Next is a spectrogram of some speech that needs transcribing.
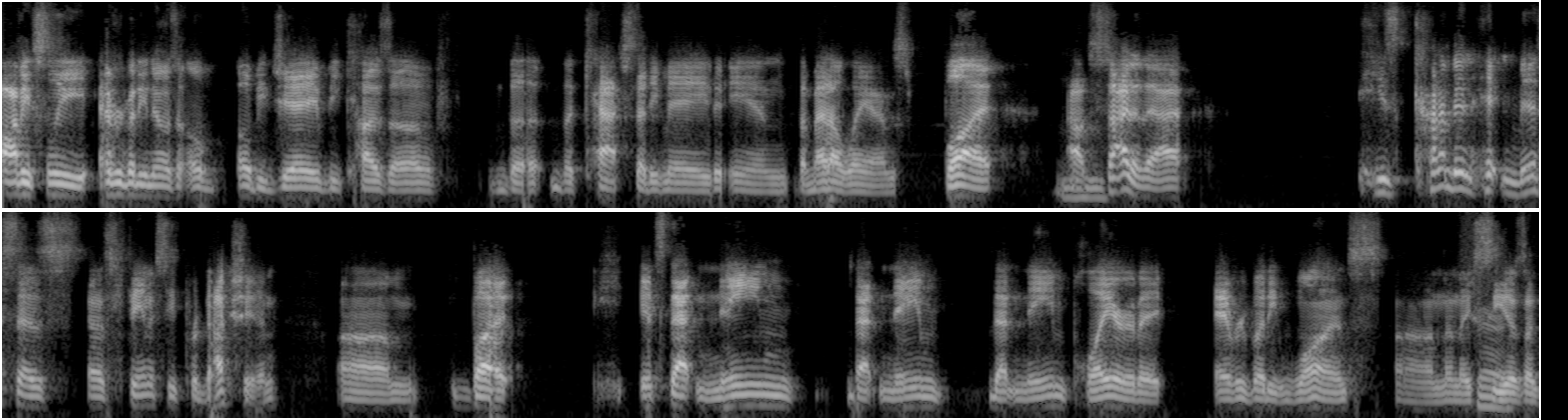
obviously everybody knows OBJ because of the the catch that he made in the Meadowlands, but mm-hmm. outside of that, he's kind of been hit and miss as as fantasy production. Um, but it's that name that name that name player that everybody wants um, and they sure. see as a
